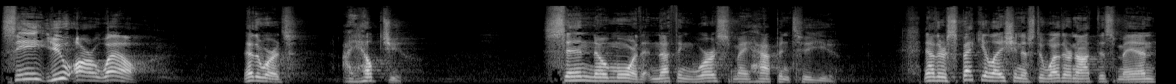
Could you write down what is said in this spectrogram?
See, you are well. In other words, I helped you. Sin no more, that nothing worse may happen to you. Now, there's speculation as to whether or not this man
